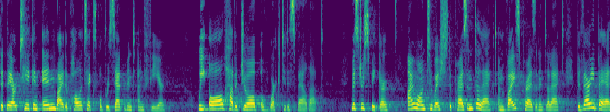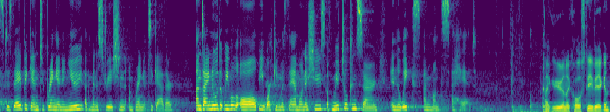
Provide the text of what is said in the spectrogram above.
that they are taken in by the politics of resentment and fear. We all have a job of work to dispel that. Mr Speaker, I want to wish the President-elect and Vice President-elect the very best as they begin to bring in a new administration and bring it together. And I know that we will all be working with them on issues of mutual concern in the weeks and months ahead. Thank you. And I call Steve Aiken.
